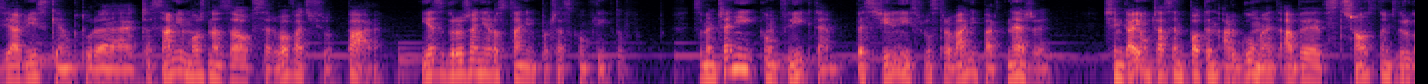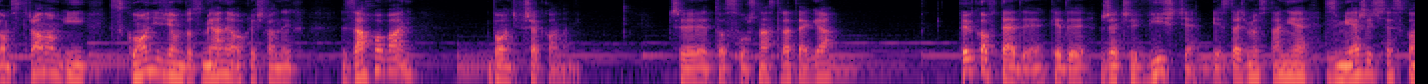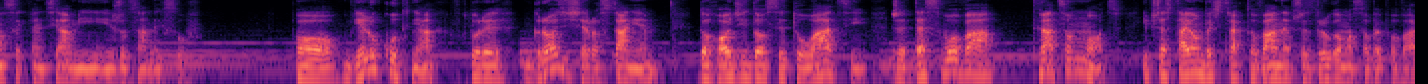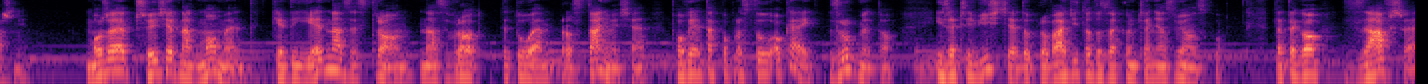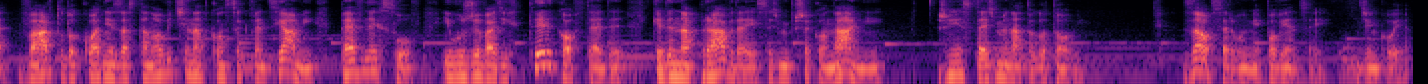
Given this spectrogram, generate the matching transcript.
Zjawiskiem, które czasami można zaobserwować wśród par, jest grożenie rozstaniem podczas konfliktów. Zmęczeni konfliktem, bezsilni i sfrustrowani partnerzy sięgają czasem po ten argument, aby wstrząsnąć drugą stroną i skłonić ją do zmiany określonych zachowań bądź przekonań. Czy to słuszna strategia? Tylko wtedy, kiedy rzeczywiście jesteśmy w stanie zmierzyć się z konsekwencjami rzucanych słów. Po wielu kłótniach, w których grozi się rozstaniem, dochodzi do sytuacji, że te słowa tracą moc i przestają być traktowane przez drugą osobę poważnie. Może przyjść jednak moment, kiedy jedna ze stron na zwrot tytułem rozstańmy się powie tak po prostu ok, zróbmy to i rzeczywiście doprowadzi to do zakończenia związku. Dlatego zawsze warto dokładnie zastanowić się nad konsekwencjami pewnych słów i używać ich tylko wtedy, kiedy naprawdę jesteśmy przekonani, że jesteśmy na to gotowi. Zaobserwuj mnie po więcej. Dziękuję.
